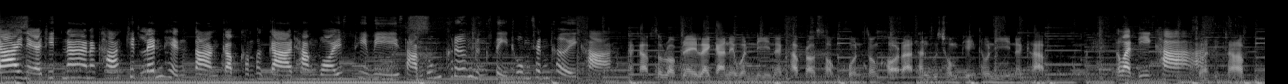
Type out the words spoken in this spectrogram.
ได้ในอาทิตย์หน้านะคะ คิดเล่นเห็นต่างกับคำพกาทาง Voice TV 3ทุ่มครึ่งถึง4ทุ่มเช่นเคยค่ะ นะครับสำหรับในรายการในวันนี้นะครับ เราสองคนต้องขอลาท่านผู้ชมเพียงเท่านี้นะครับ สวัสดีค่ะ สวัสดีครับ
